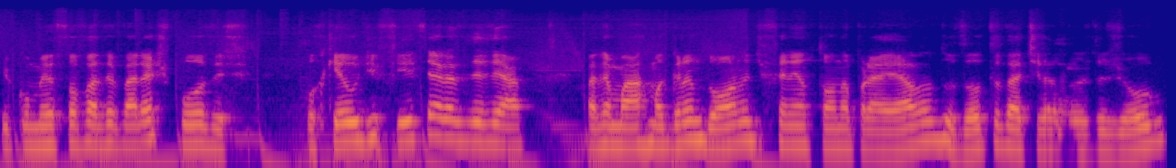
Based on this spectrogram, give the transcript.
e começou a fazer várias poses porque o difícil era desenhar, fazer uma arma grandona, diferentona para ela, dos outros atiradores do jogo,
